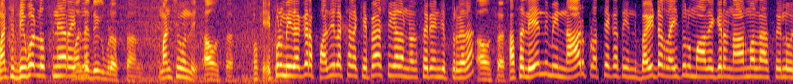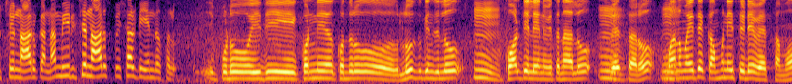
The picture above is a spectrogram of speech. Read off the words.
మంచి దిగుబడులు వస్తున్నాయా మంచి దిగుబడి వస్తాను మంచిగా ఉంది. అవును సార్. ఓకే ఇప్పుడు మీ దగ్గర పది లక్షల కెపాసిటీ గల నర్సరీ అని చెప్తారు కదా? అవును సార్. అసలు ఏంది మీ నారు ప్రత్యేకత ఏంది? బయట రైతులు మా దగ్గర నార్మల్ నర్సరీలో వచ్చే నారు కన్నా మీరు ఇచ్చే నారు స్పెషాలిటీ ఏంది అసలు? ఇప్పుడు ఇది కొన్ని కొందరు లూజ్ గింజలు. క్వాలిటీ లేని విత్తనాలు వేస్తారు. మనమైతే కంపెనీ సీడే వేస్తాము.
